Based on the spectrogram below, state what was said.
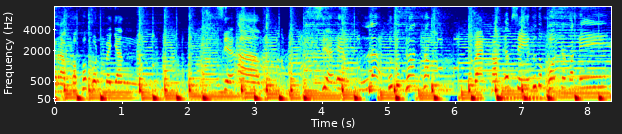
กราบขอบพระคุณไปยังเสียอาม เสียเอ็มและทุกๆท่านครับ แฟนคลับ FC ทุกๆคนในวันนี้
